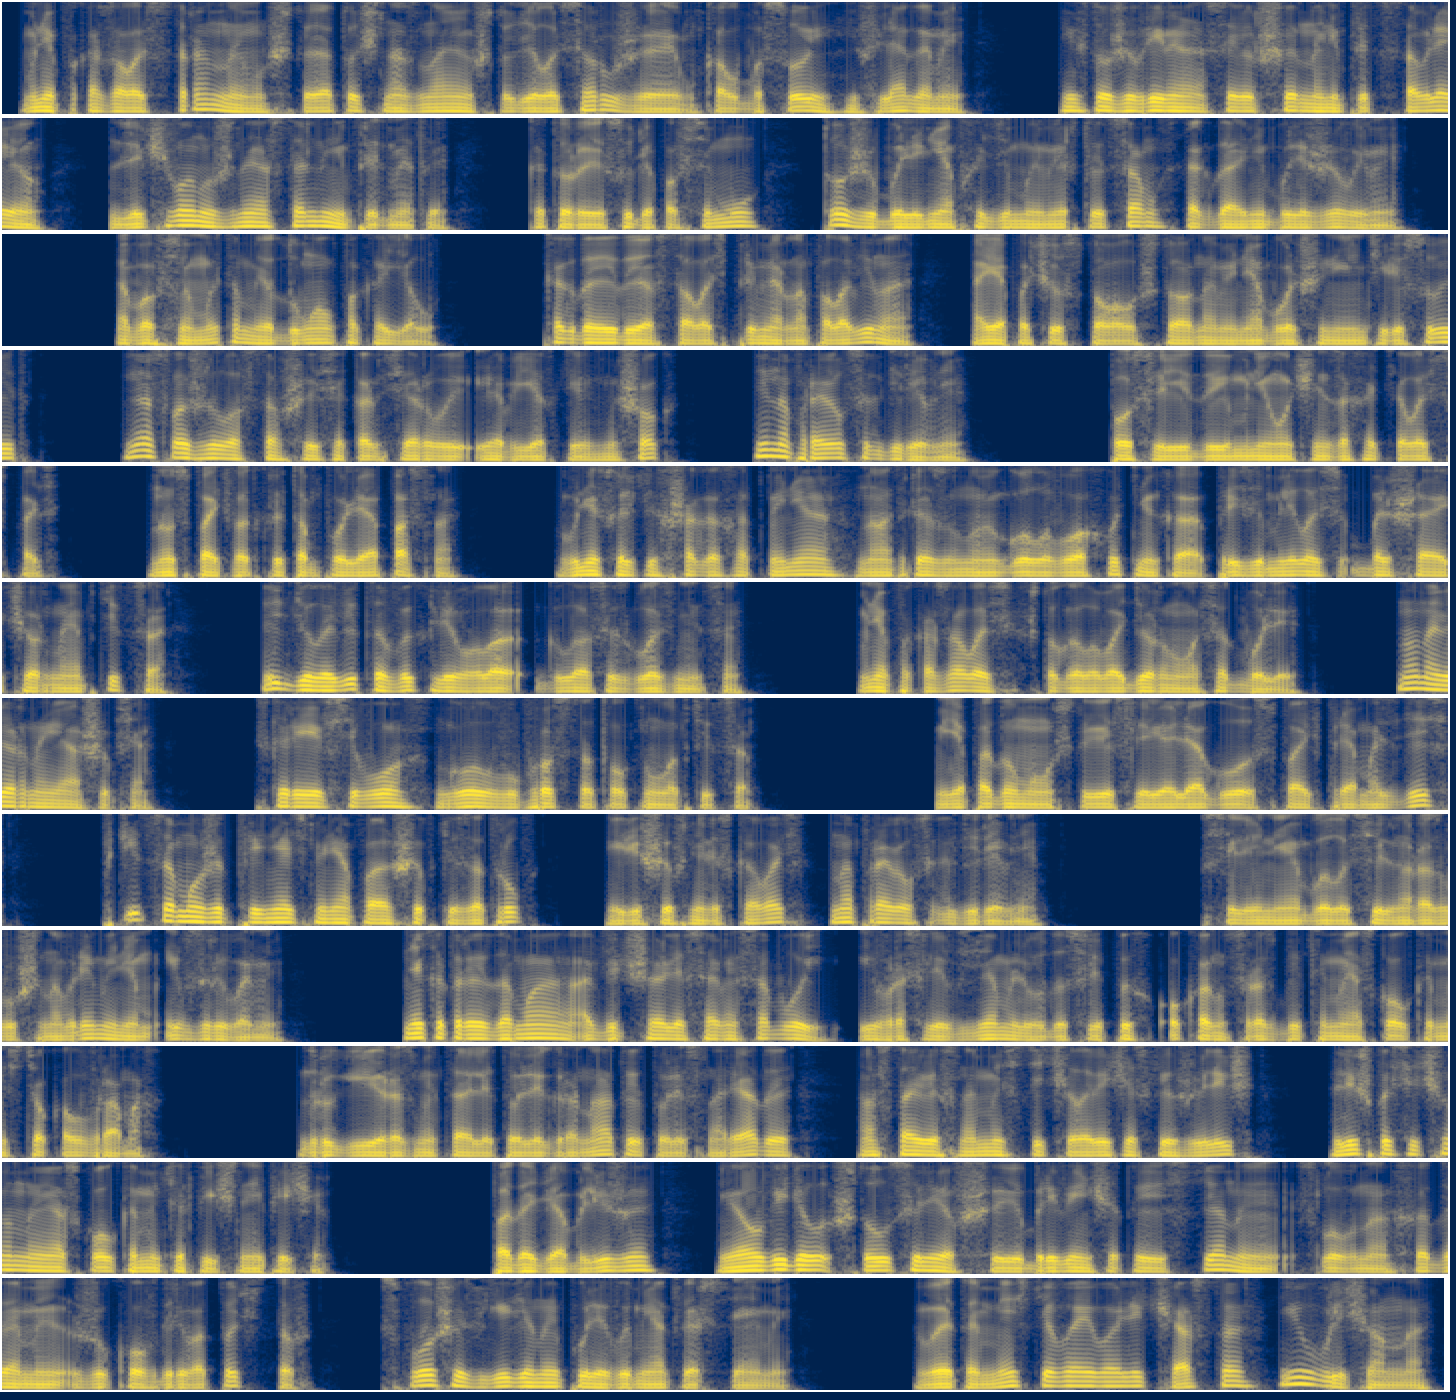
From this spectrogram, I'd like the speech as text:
Мне показалось странным, что я точно знаю, что делать с оружием, колбасой и флягами, и в то же время совершенно не представляю, для чего нужны остальные предметы, которые, судя по всему, тоже были необходимы мертвецам, когда они были живыми. Обо всем этом я думал, пока ел. Когда еды осталась примерно половина, а я почувствовал, что она меня больше не интересует, я сложил оставшиеся консервы и объедки в мешок и направился к деревне. После еды мне очень захотелось спать, но спать в открытом поле опасно. В нескольких шагах от меня на отрезанную голову охотника приземлилась большая черная птица и деловито выклевала глаз из глазницы. Мне показалось, что голова дернулась от боли, но, наверное, я ошибся. Скорее всего, голову просто толкнула птица. Я подумал, что если я лягу спать прямо здесь, птица может принять меня по ошибке за труп, и, решив не рисковать, направился к деревне. Селение было сильно разрушено временем и взрывами. Некоторые дома обветшали сами собой и вросли в землю до слепых окон с разбитыми осколками стекол в рамах. Другие разметали то ли гранаты, то ли снаряды, оставив на месте человеческих жилищ лишь посеченные осколками кирпичные печи. Подойдя ближе, я увидел, что уцелевшие бревенчатые стены, словно ходами жуков-древоточцев, сплошь изъедены пулевыми отверстиями. В этом месте воевали часто и увлеченно.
